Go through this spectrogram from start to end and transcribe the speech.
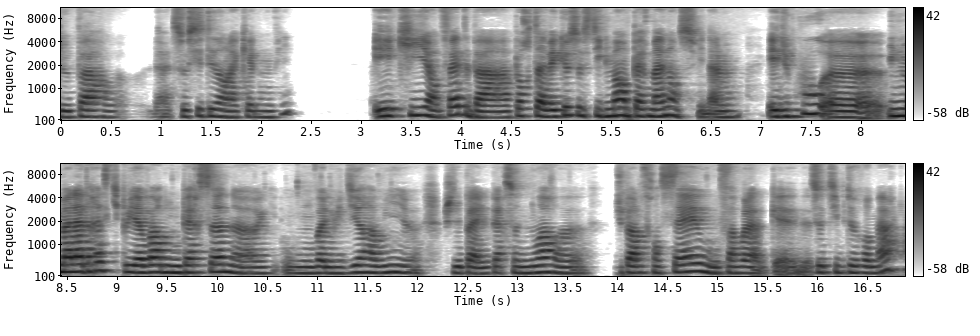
de par la société dans laquelle on vit et qui en fait bah, portent avec eux ce stigma en permanence finalement. Et du coup, euh, une maladresse qui peut y avoir d'une personne euh, où on va lui dire ah oui, euh, je sais pas, une personne noire, euh, tu parles français ou enfin voilà, ce type de remarque.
